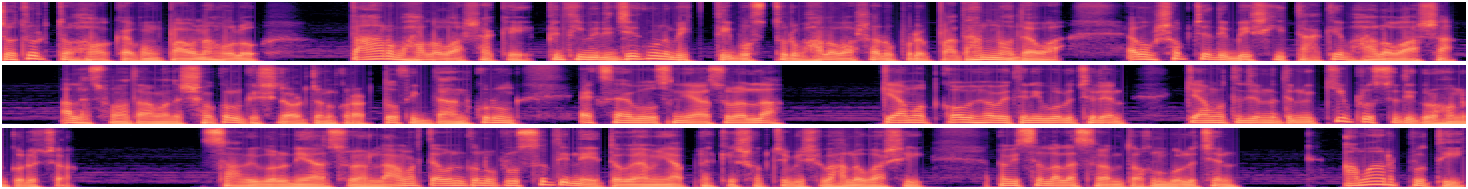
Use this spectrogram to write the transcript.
চতুর্থ হক এবং পাওনা হলো তার ভালোবাসাকে পৃথিবীর যে কোনো ব্যক্তি বস্তুর ভালোবাসার উপরে প্রাধান্য দেওয়া এবং সবচেয়ে বেশি তাকে ভালোবাসা। আল্লাহ সুমত আমাদের সকলকে সেটা অর্জন করার তৌফিক দান করুন। এক সাহেব বলছেন রাসুল্লাহ কেয়ামত কবে হবে? তিনি বলেছিলেন, কেয়ামতের জন্য তুমি কি প্রস্তুতি গ্রহণ করেছ? সাহাবি বলেন, ইয়া রাসূলুল্লাহ, আমার তেমন কোনো প্রস্তুতি নেই, তবে আমি আপনাকে সবচেয়ে বেশি ভালোবাসি। নবী সাল্লাহ সাল্লাম তখন বলেছেন, আমার প্রতি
